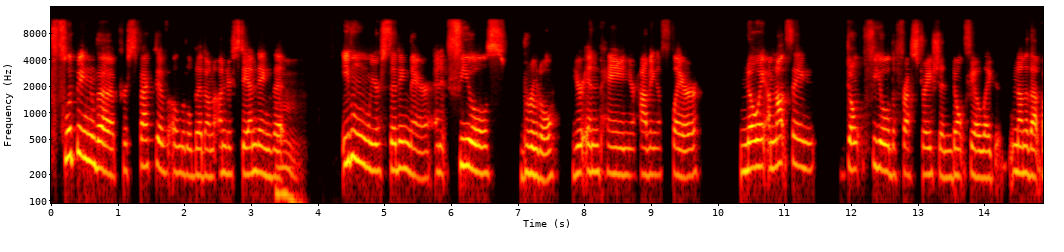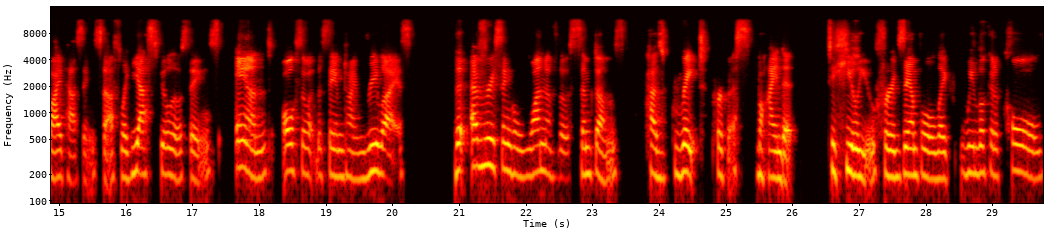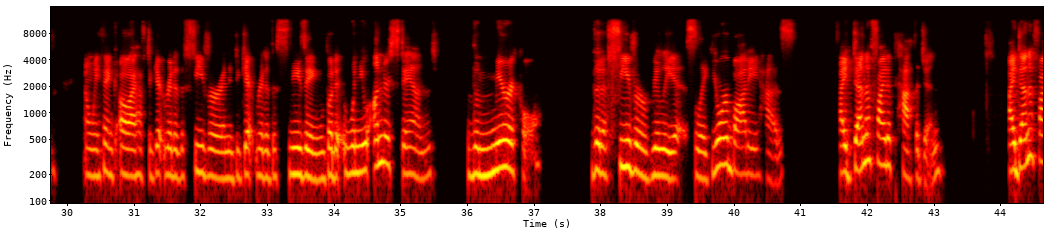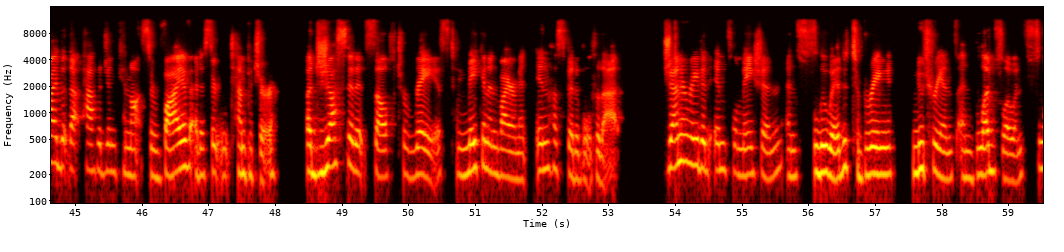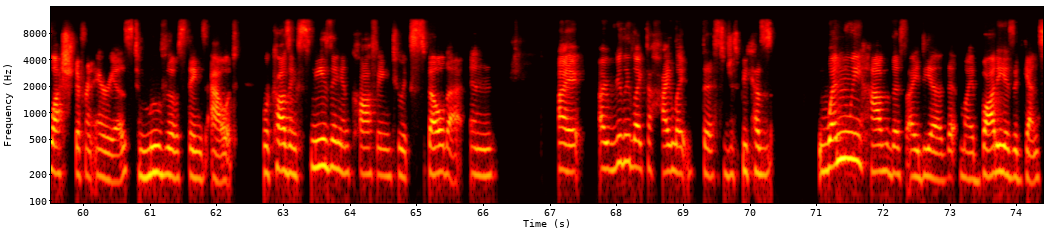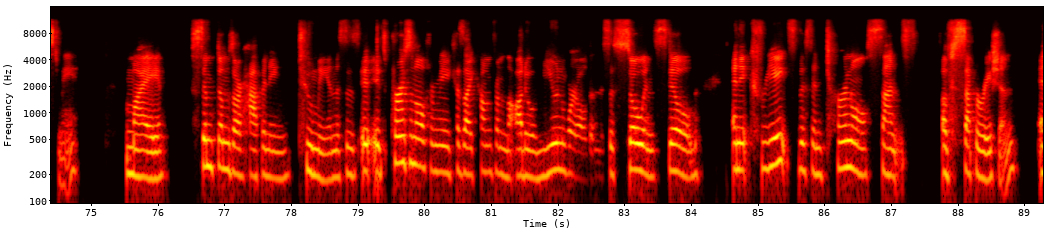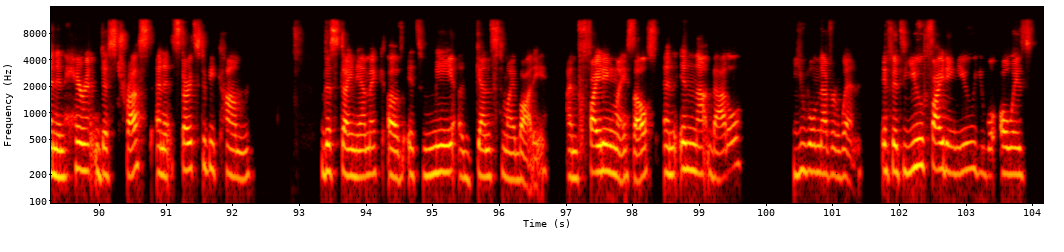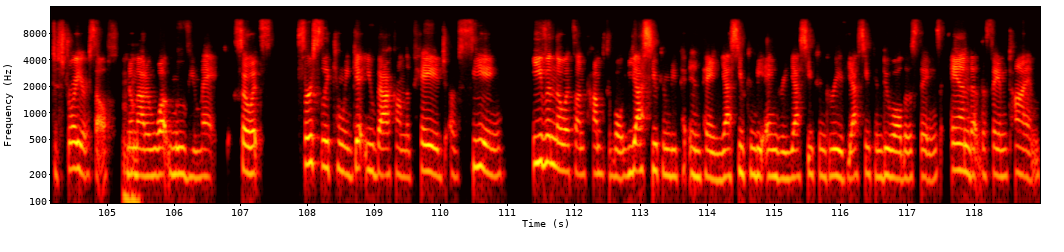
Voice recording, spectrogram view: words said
flipping the perspective a little bit on understanding that mm. even when we're sitting there and it feels brutal, you're in pain, you're having a flare, knowing, I'm not saying don't feel the frustration, don't feel like none of that bypassing stuff. Like, yes, feel those things. And also at the same time, realize that every single one of those symptoms has great purpose behind it to heal you. For example, like we look at a cold and we think, oh, I have to get rid of the fever, I need to get rid of the sneezing. But it, when you understand the miracle that a fever really is, like your body has identified a pathogen, identified that that pathogen cannot survive at a certain temperature, adjusted itself to raise to make an environment inhospitable to that, generated inflammation and fluid to bring nutrients and blood flow and flush different areas to move those things out. We're causing sneezing and coughing to expel that. And I, I really like to highlight this just because when we have this idea that my body is against me, my symptoms are happening to me. And this is, it, it's personal for me because I come from the autoimmune world and this is so instilled and it creates this internal sense of separation and inherent distrust. And it starts to become this dynamic of it's me against my body. I'm fighting myself. And in that battle, you will never win if it's you fighting you, you will always destroy yourself mm -hmm. no mm-hmm. matter what move you make. So it's firstly, can we get you back on the page of seeing, even though it's uncomfortable, yes, you can be in pain. Yes, you can be angry. Yes, you can grieve. Yes, you can do all those things. And at the same time,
